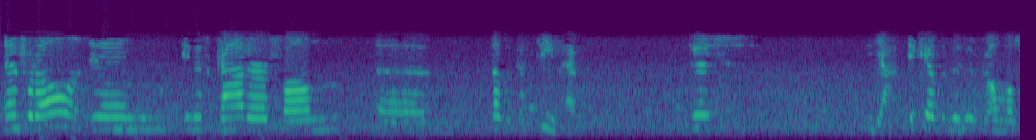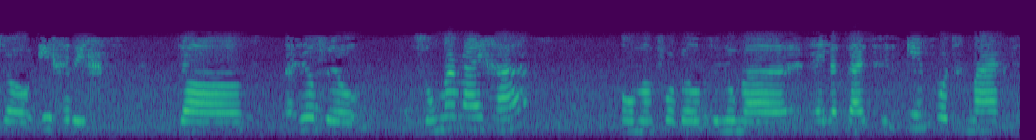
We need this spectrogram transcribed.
En vooral in, in het kader van uh, dat ik een team heb. Dus ja, ik heb het natuurlijk allemaal zo ingericht dat er heel veel zonder mij gaat. Om een voorbeeld te noemen, het hele tijdschrift kind wordt gemaakt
